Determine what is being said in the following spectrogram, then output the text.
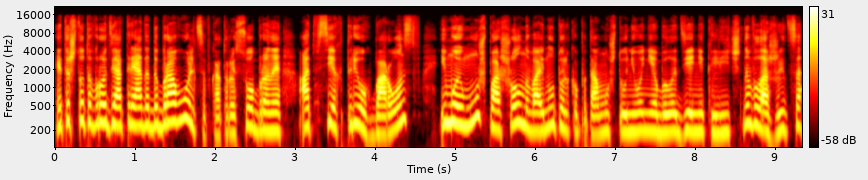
Это что-то вроде отряда добровольцев, которые собраны от всех трех баронств, и мой муж пошел на войну только потому, что у него не было денег лично вложиться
